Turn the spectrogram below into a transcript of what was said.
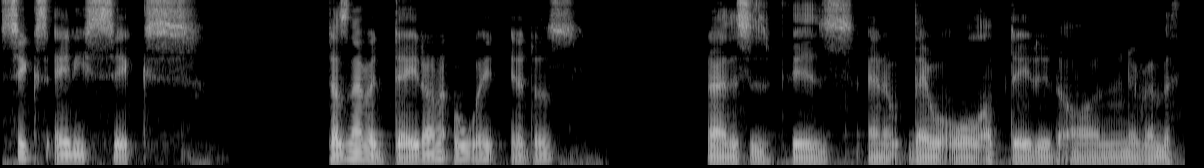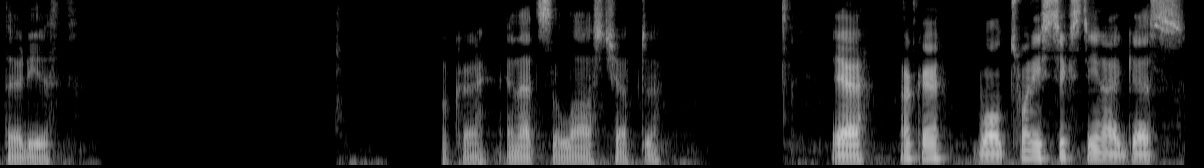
six eighty six. Doesn't have a date on it. Oh wait, it does. No, this is Viz, and it, they were all updated on November thirtieth. Okay, and that's the last chapter. Yeah. Okay. Well, 2016, I guess,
